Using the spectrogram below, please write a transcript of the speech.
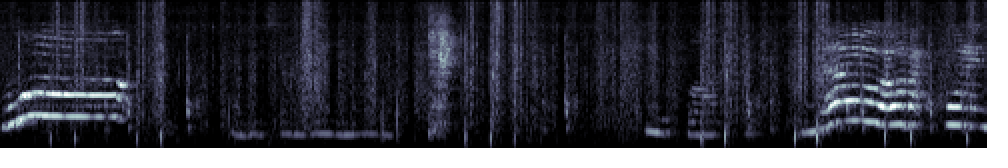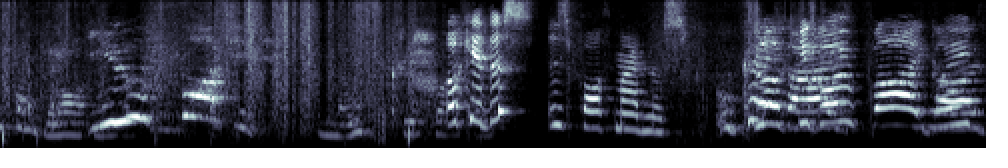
What? You bastard. No, I was like falling from glass. You fought it. No. Okay, this is Path Madness. Okay, Look, you go- Bye, guys.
